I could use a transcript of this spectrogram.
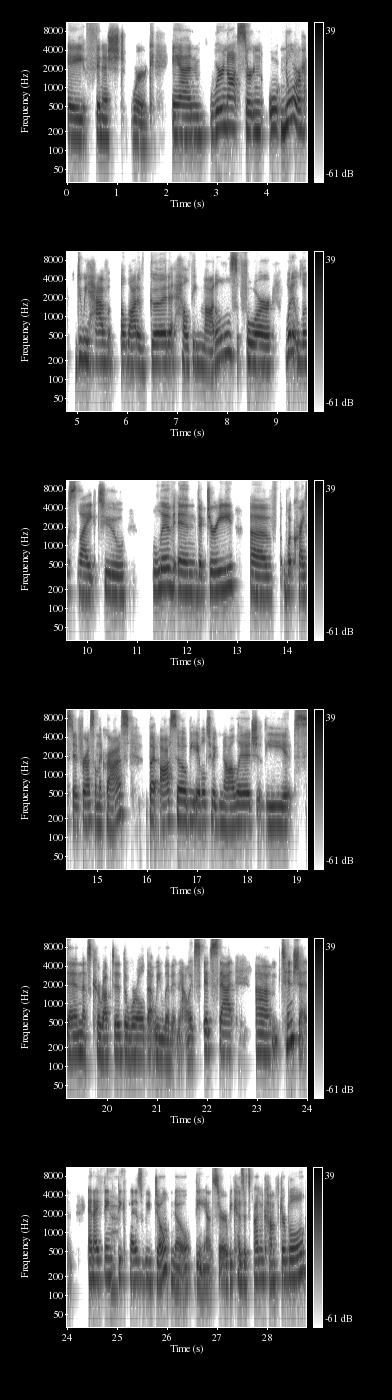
a finished work. And we're not certain, or, nor do we have a lot of good, healthy models for what it looks like to live in victory of what Christ did for us on the cross, but also be able to acknowledge the sin that's corrupted the world that we live in now. It's it's that um, tension and I think yeah. because we don't know the answer, because it's uncomfortable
